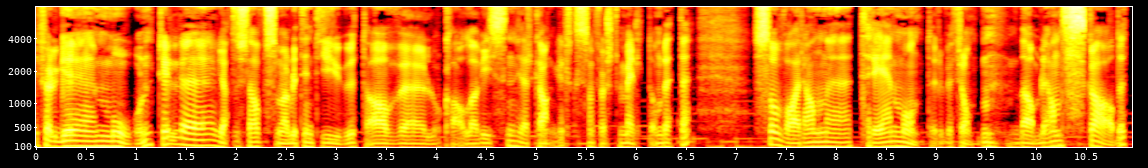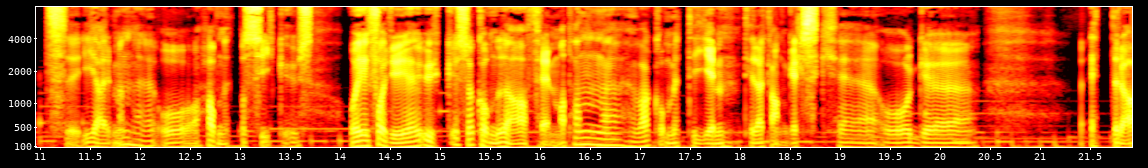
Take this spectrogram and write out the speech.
Ifølge moren til eh, Vjatjeslav, som er blitt intervjuet av eh, lokalavisen i Arkangelsk, som først meldte om dette, så var han eh, tre måneder ved fronten. Da ble han skadet i armen og havnet på sykehus. Og i forrige uke så kom det da frem at han var kommet hjem til Arkangelsk, og etter da,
